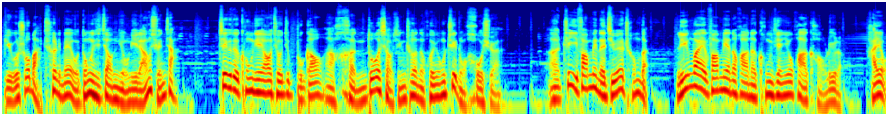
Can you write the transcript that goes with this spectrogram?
比如说吧，车里面有东西叫扭力梁悬架。这个对空间要求就不高啊，很多小型车呢会用这种后悬，呃，这一方面的节约成本，另外一方面的话呢，空间优化考虑了。还有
